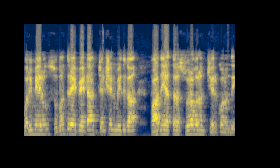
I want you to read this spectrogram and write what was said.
కొలిమేరు సుభద్రయపేట జంక్షన్ మీదుగా పాదయాత్ర సురవరం చేరుకోనుంది.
